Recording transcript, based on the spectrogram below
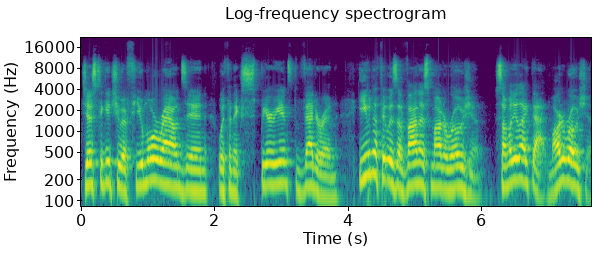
just to get you a few more rounds in with an experienced veteran, even if it was Avanes Martirosyan, somebody like that, Martirosyan,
